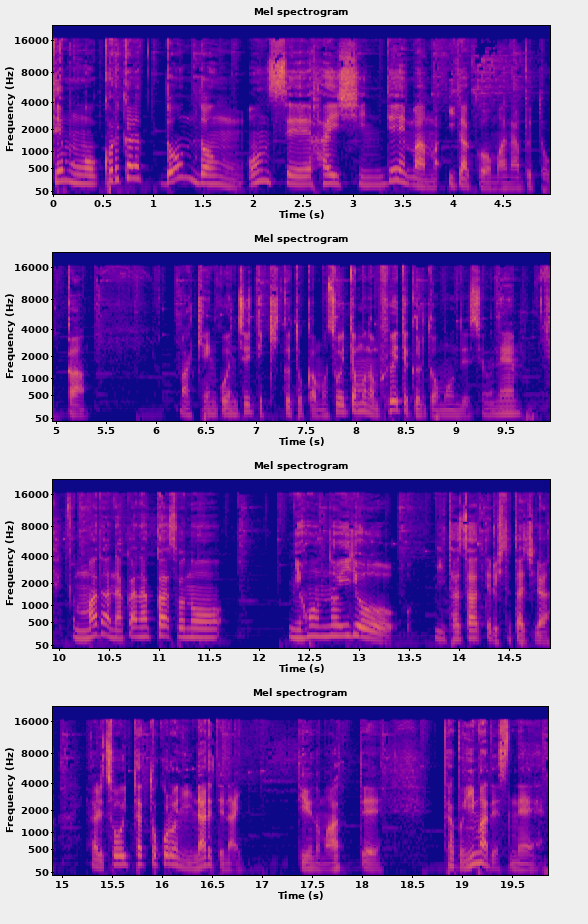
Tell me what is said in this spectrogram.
でもこれからどんどん音声配信で、まあ、医学を学ぶとか、まあ、健康について聞くとかもそういったものも増えてくると思うんですよね。まだなかなかその日本の医療に携わってる人たちがやはりそういったところに慣れてないっていうのもあって多分今ですね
